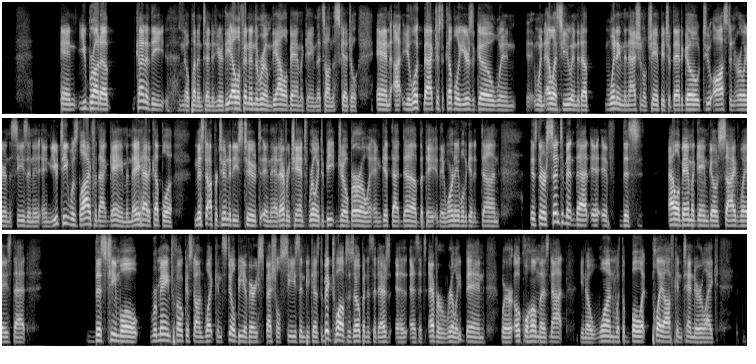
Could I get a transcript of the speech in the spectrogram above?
And you brought up kind of the no pun intended here the elephant in the room the alabama game that's on the schedule. And you look back just a couple of years ago when when lsu ended up winning the national championship. They had to go to austin earlier in the season and, and ut was live for that game and they had a couple of missed opportunities too and they had every chance really to beat joe burrow and get that dub but they they weren't able to get it done. Is there a sentiment that if this alabama game goes sideways that this team will remain focused on what can still be a very special season because the Big 12 is as open as it as, as it's ever really been where Oklahoma is not, you know, one with a bullet playoff contender like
